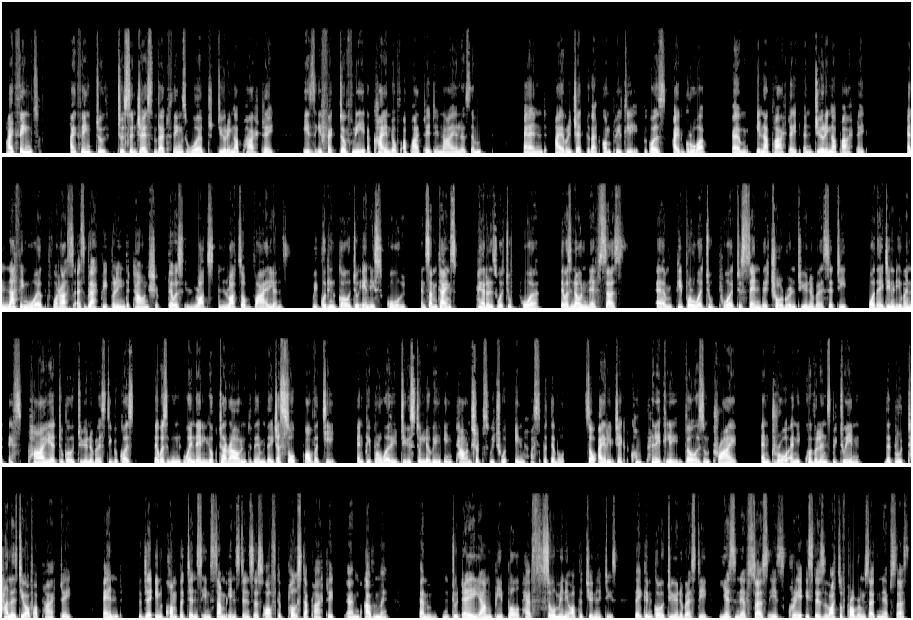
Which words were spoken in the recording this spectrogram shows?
I think I think to to suggest that things worked during apartheid is effectively a kind of apartheid denialism. And I reject that completely because I grew up um, in apartheid and during apartheid, and nothing worked for us as Black people in the township. There was lots and lots of violence we couldn't go to any school. And sometimes parents were too poor. There was no NSFAS. Um, people were too poor to send their children to university, or they didn't even aspire to go to university because there was, when they looked around them, they just saw poverty and people were reduced to living in townships which were inhospitable. So I reject completely those who try and draw an equivalence between the brutality of apartheid and the incompetence in some instances of the post-apartheid um, government. Um, today, young people have so many opportunities. They can go to university. Yes, NSFAS is great. Is there's lots of problems at NSFAS,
